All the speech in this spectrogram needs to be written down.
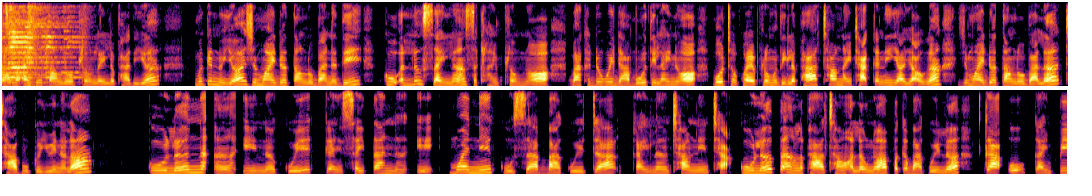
တောင်လိုဖလုံးလေးလဖာဒီယမကနုရရမိုင်ဒတောင်လိုဘာနဒီကိုအလုဆိုင်လန်စကလိုင်းဖလုံးနော်ဘာခဒဝိဒါဘိုးတီလိုက်နော်ဘိုးထဖွဲဖလုံးမဒီလဖာထောင်းနိုင်ထကနိရောက်ရောက်ကရမိုင်ဒတောင်လိုဘာလထားဘူးကရွေးနော်လားကူလနအန်အင်းနကွေကန်စိတ်တနန်အေမွဲ့နင်းကူစားဘာကွေတာကိုင်လန်ထောင်းနင်းထကူလပန်လဖာထောင်းအလုံးနော်ပကဘာကွေလကအိုကိုင်ပီ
